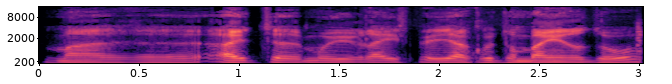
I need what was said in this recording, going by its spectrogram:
Maar eh, uit eh, moet je gelijk spelen. Ja, goed, dan ben je er door.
